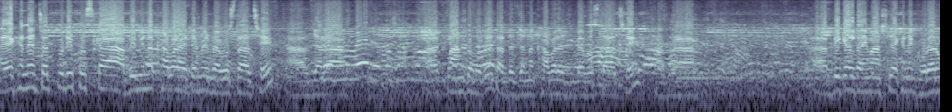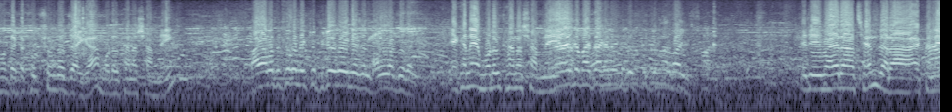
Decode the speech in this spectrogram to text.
আর এখানে চটপটি ফুচকা বিভিন্ন খাবার আইটেমের ব্যবস্থা আছে। আর যারা ক্লান্ত হবে তাদের জন্য খাবারের ব্যবস্থা আছে। আপনারা বিকেল টাইমে আসলে এখানে ঘোরার মতো একটা খুব সুন্দর জায়গা মডেল থানার সামনেই। ভাই আমাদের দোকানে একটু ভিডিও করে নিয়ে যান ভালো লাগবে ভাই। এখানে মডেল থানার সামনে এই যে ভাই এই যে এই যে ভাইয়েরা আছেন যারা এখানে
